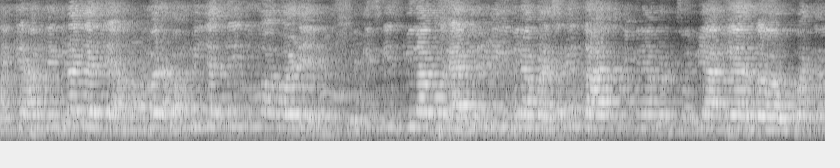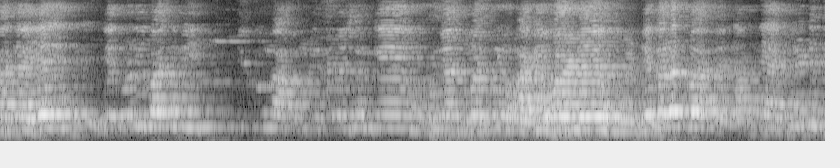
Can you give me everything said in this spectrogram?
लेकिन हम देखना चाहते हैं हमारे हम भी चाहते हैं कि वो बढ़े लेकिन किस बिना पर एबिलिटी के बिना पर कास्ट के बिना पर सभी आगे ऊपर चला जाए ये ये थोड़ी बात हुई। तुम अपने बुनियाद पर आगे बढ़ रहे हो? ये गलत बात है। अपनी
